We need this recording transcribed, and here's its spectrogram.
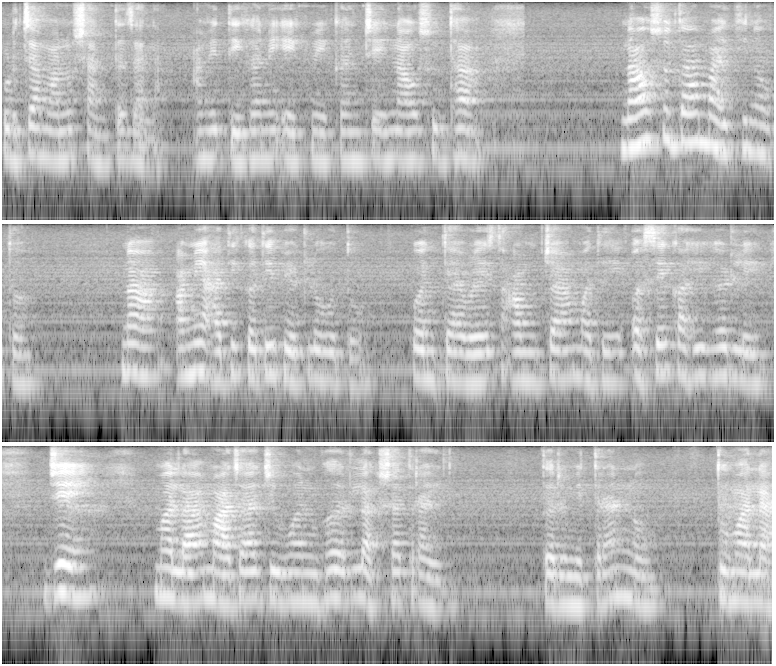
पुढचा माणूस शांत झाला. आम्ही तिघांनी एकमेकांचे नावसुद्धा नावसुद्धा माहिती नव्हतं. ना आम्ही आधी कधी भेटलो होतो. पण त्यावेळेस आमच्यामध्ये असे काही घडले जे मला माझ्या जीवनभर लक्षात राहील. तर मित्रांनो तुम्हाला.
